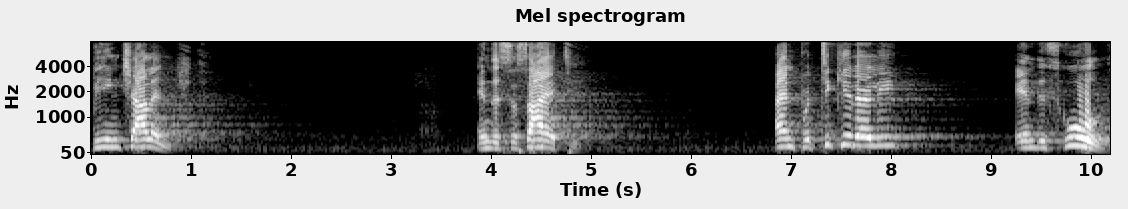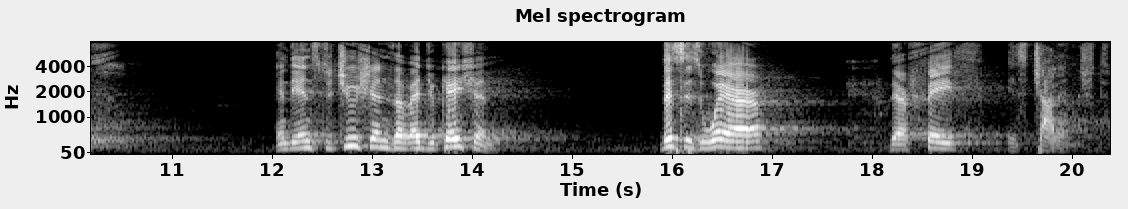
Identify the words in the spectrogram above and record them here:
being challenged in the society, and particularly in the schools, in the institutions of education. This is where their faith is challenged.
